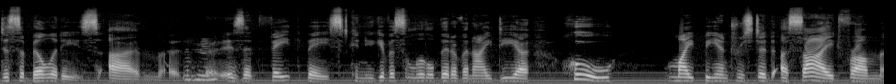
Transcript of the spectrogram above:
disabilities, um, Mm-hmm. is it faith based? Can you give us a little bit of an idea who might be interested aside from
